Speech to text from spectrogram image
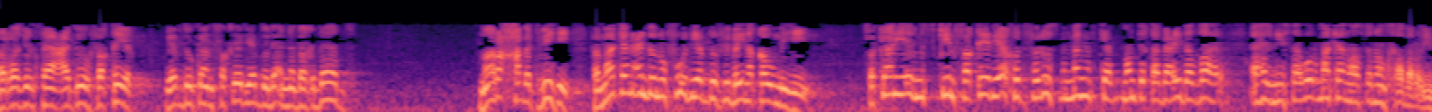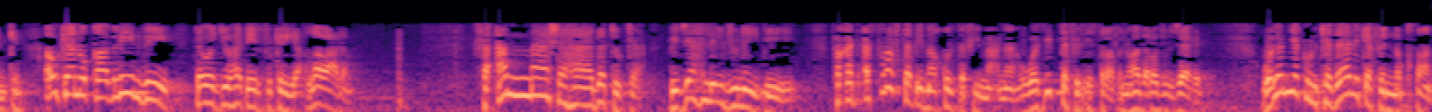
الرجل ساعدوه فقير. يبدو كان فقير يبدو لأن بغداد ما رحبت به فما كان عنده نفوذ يبدو في بين قومه. فكان مسكين فقير يأخذ فلوس من منطقه بعيدة الظاهر. أهل نيسابور ما كان واصلهم خبر يمكن. أو كانوا قابلين بتوجهاته الفكرية. الله أعلم. فأما شهادتك بجهل الجنيدي فقد أسرفت بما قلت في معناه وزدت في الإسراف أنه هذا رجل جاهل. ولم يكن كذلك في النقصان.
